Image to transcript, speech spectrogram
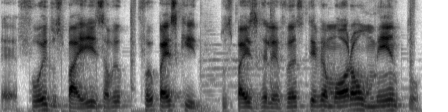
é, foi dos países, foi o país que, dos países relevantes, teve o maior aumento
